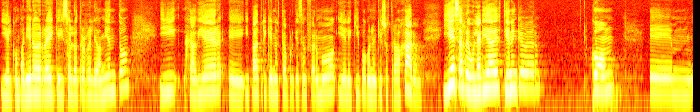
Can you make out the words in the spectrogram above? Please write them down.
y el compañero de Rey que hizo el otro relevamiento, y Javier eh, y Patrick, que no está porque se enfermó, y el equipo con el que ellos trabajaron. Y esas regularidades tienen que ver con em,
